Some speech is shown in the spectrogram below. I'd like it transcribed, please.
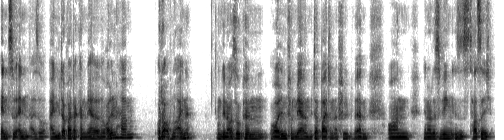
N zu N. Also ein Mitarbeiter kann mehrere Rollen haben oder auch nur eine. Und genauso können Rollen von mehreren Mitarbeitern erfüllt werden. Und genau deswegen ist es tatsächlich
